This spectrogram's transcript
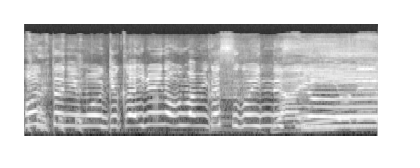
本当にもう魚介類の旨味がすごいんですよ。いやい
